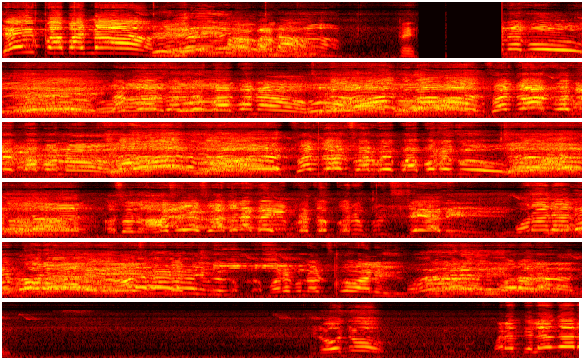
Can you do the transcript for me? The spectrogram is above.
జై పాపన్న సర్వే పాపన సర్దార్ సర్వే పాపనకు అసలు ఆశయ సాధనకై ప్రతి ఒక్కరు కృషి చేయాలి పోరాడాలి పోరాడాలి వరకు నడుచుకోవాలి. ఈరోజు మన తెలంగాణ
